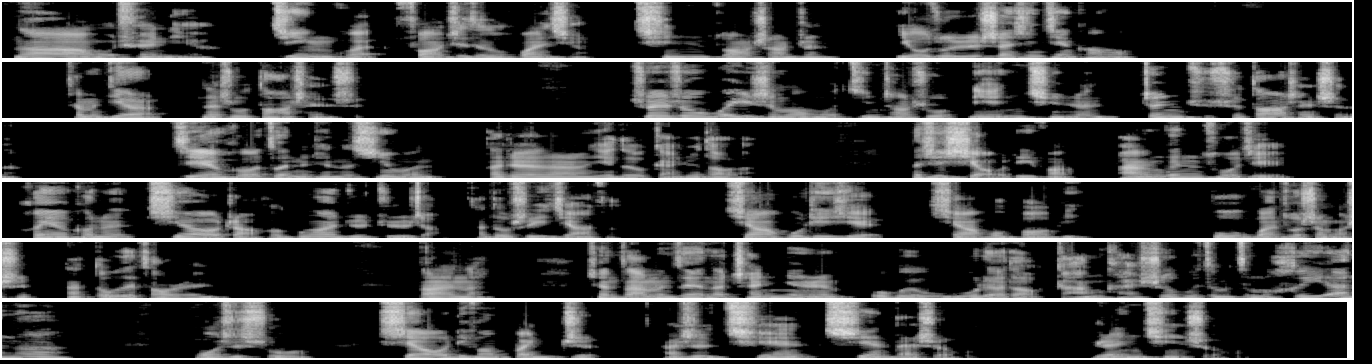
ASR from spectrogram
那我劝你啊，尽快放弃这个幻想，轻装上阵，有助于身心健康哦。咱们第二来说大城市，所以说为什么我经常说年轻人争取去大城市呢？结合这两天的新闻，大家也都感觉到了，那些小地方盘根错节，很有可能校长和公安局局长那都是一家子。相互提携，相互包庇，不管做什么事，那都得招人。当然了，像咱们这样的成年人，不会无聊到感慨社会怎么这么黑暗呢？我是说，小地方本质还是前现代社会，人情社会，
